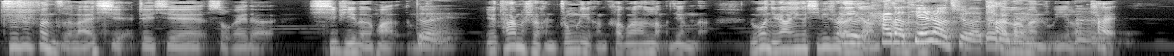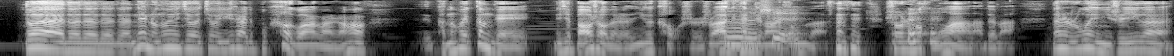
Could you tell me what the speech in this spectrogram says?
知识分子来写这些所谓的嬉皮文化的东西，对，因为他们是很中立、很客观、很冷静的。如果你让一个嬉皮士来讲，嗨到他可能天上去了，对对对，太浪漫主义了，嗯。太，对对对对对，那种东西就就一下就不客观了，然后呃可能会更给那些保守的人一个口实，说啊，你看嗯这帮疯子，说什么胡话了，对吧？但是如果你是一个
